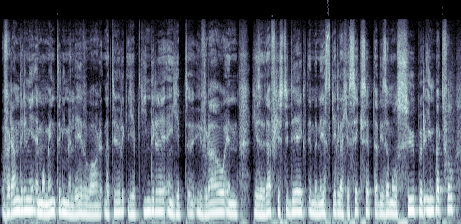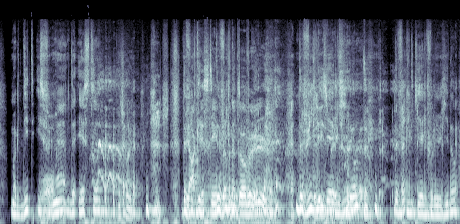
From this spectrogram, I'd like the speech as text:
veranderingen en momenten in mijn leven waren. Natuurlijk, je hebt kinderen en je hebt eh, je vrouw en je bent afgestudeerd en de eerste keer dat je seks hebt, dat is allemaal super impactvol. Maar dit is voor mij de eerste... Sorry. De Ja, Christine, we hebben het over u. De vierde keer, Guido. De vierde keer voor u, Guido.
